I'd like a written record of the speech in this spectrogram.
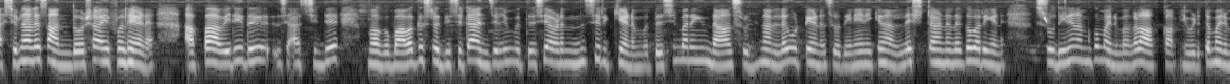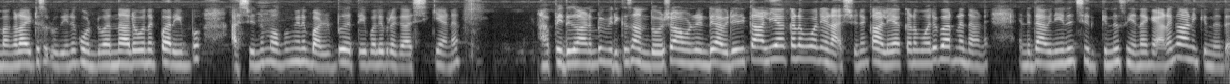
അശ്വിന് നല്ല സന്തോഷമായ പോലെയാണ്. അപ്പോൾ അവരിത് അശ്വിന്റെ മുഖഭാവമൊക്കെ ശ്രദ്ധിച്ചിട്ട് അഞ്ജലി മുത്തശ്ശി അവിടെ നിന്ന് ചിരിക്കുകയാണ്. മുത്തശ്ശി പറയുന്നത് ആ ശ്രുതി നല്ല കുട്ടിയാണ്. ശ്രുതിനെ എനിക്ക് നല്ല ഇഷ്ടമാണ് എന്നൊക്കെ പറയുകയാണ് ശ്രുതിനെ നമുക്ക് മരുമകളാക്കാം. ഇവിടുത്തെ മരുമകളായിട്ട് ശ്രുതിനെ കൊണ്ടുവന്നാലോ എന്നൊക്കെ പറയുമ്പോൾ അശ്വിന്റെ മുഖം ഇങ്ങനെ ബൾബ് കത്തിയ പോലെ പ്രകാശിക്കുകയാണ്. അപ്പോൾ ഇത് കാണുമ്പോൾ ഇവർക്ക് സന്തോഷമാവുന്നുണ്ട് അവർ കളിയാക്കണ പോലെയാണ്. അശ്വിനെ കളിയാക്കണ പോലെ പറഞ്ഞതാണ്. എന്നിട്ട് അവനിങ്ങനെ ചിരിക്കുന്ന സീനൊക്കെയാണ് കാണിക്കുന്നത്.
